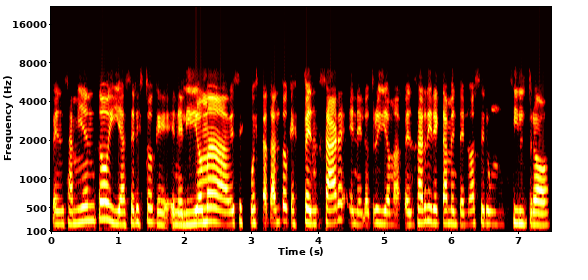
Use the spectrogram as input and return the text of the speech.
pensamiento y hacer esto que en el idioma a veces cuesta tanto, que es pensar en el otro idioma, pensar directamente, no hacer un filtro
